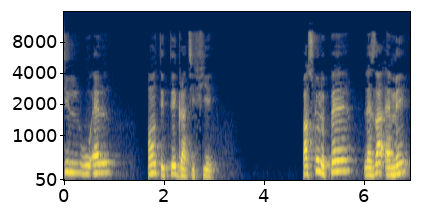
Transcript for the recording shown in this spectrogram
ils ou elles ont été gratifiés. Parce que le Père les a aimés,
